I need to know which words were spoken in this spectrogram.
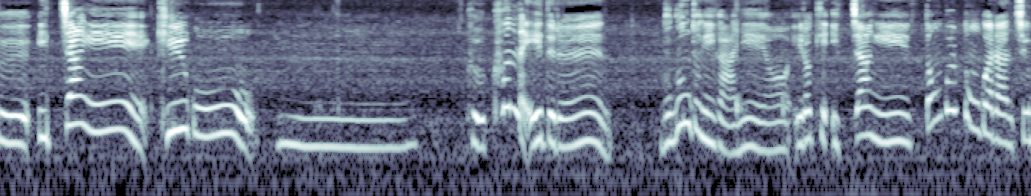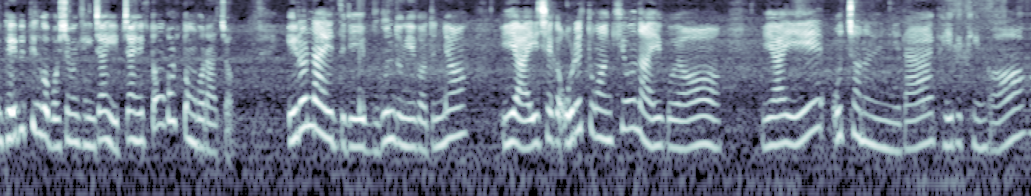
그 입장이 길고 음, 그 큰 애들은 묵은둥이가 아니에요. 이렇게 입장이 동글동글한 지금 베이비핀 거 보시면 굉장히 입장이 동글동글하죠. 이런 아이들이 묵은둥이거든요. 이 아이 제가 오랫동안 키운 아이고요. 이 아이 5,000원입니다. 베이비핀 거.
